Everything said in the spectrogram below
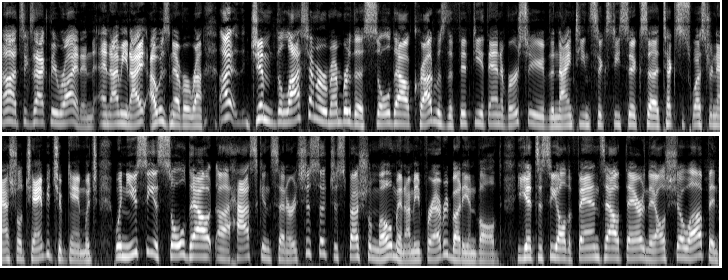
Oh, that's exactly right. And and I mean, I, I was never around. I, Jim, the last time I remember the sold out crowd was the 50th anniversary of the 1966 uh, Texas Western National Championship game, which when you see a sold out uh, Haskins Center, it's just such a special moment. I mean, for everybody involved. You get to see all the fans out there and they all show up, and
